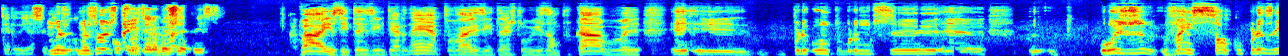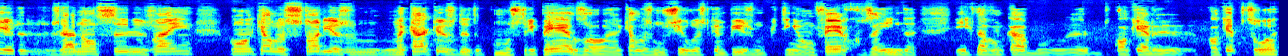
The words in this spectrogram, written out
quer dizer, mas, mas hoje conforto tem, era bastante isso vais e tens internet, vais e tens televisão por cabo. E, e, pergunto, Bruno, se uh, hoje vem-se só com o prazer, já não se vem com aquelas histórias macacas de, como os tripés ou aquelas mochilas de campismo que tinham ferros ainda e que davam cabo uh, de qualquer, qualquer pessoa.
